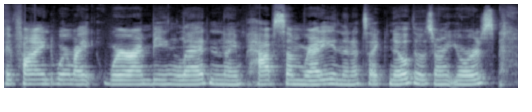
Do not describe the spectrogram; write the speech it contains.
I find where my where I'm being led and I have some ready and then it's like, no, those aren't yours.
